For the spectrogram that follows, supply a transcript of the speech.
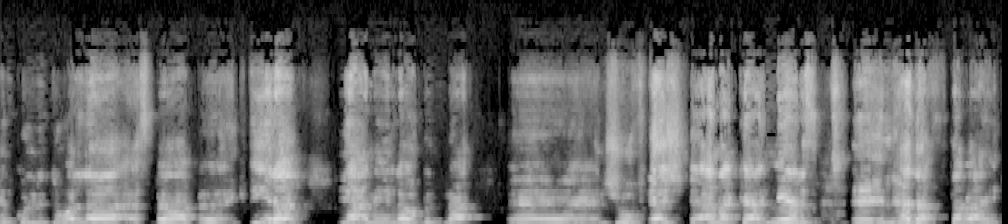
بكل الدول لاسباب كثيرة. يعني لو بدنا نشوف إيش أنا ك nurse الهدف تبعي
